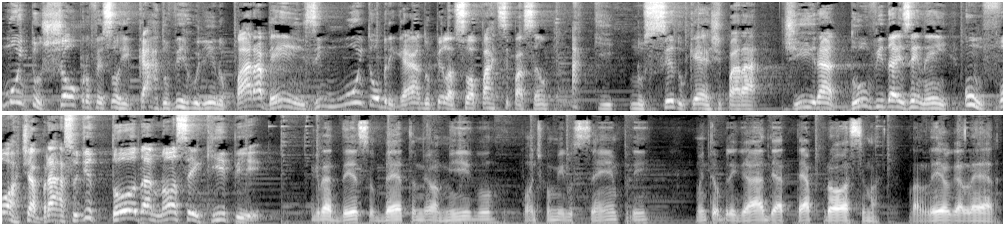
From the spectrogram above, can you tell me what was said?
Muito show, professor Ricardo Virgulino. Parabéns e muito obrigado pela sua participação aqui no Seducast para Tira Dúvidas Enem. Um forte abraço de toda a nossa equipe. Agradeço, Beto, meu amigo. Conte comigo sempre. Muito obrigado e até a próxima. Valeu, galera.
